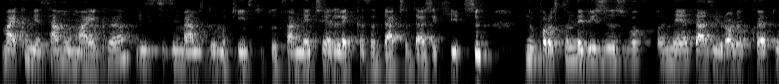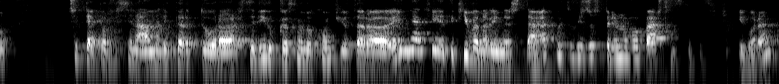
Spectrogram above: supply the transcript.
майка ми е само майка и се занимавам с домакинството. Това не, че е лека задача, даже хич, но просто не виждаш в нея тази роля, в която чете професионална литература, седи до късно до компютъра и някакви такива нали, неща, които виждаш примерно в бащинската си фигура.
